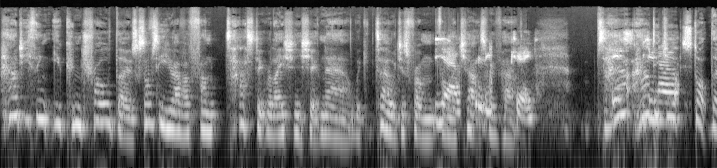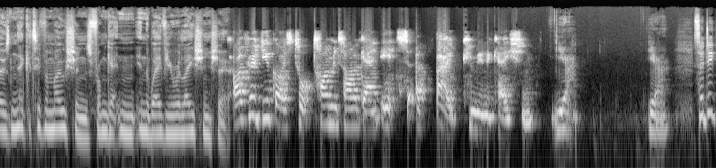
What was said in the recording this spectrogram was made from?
how do you think you controlled those? Because obviously you have a fantastic relationship now. We can tell just from, from yeah, the chats really we've had. key. So how, how you did know- you stop those negative emotions from getting in the way of your relationship? I've heard you guys talk time and time again. It's about communication. yeah. Yeah. So did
